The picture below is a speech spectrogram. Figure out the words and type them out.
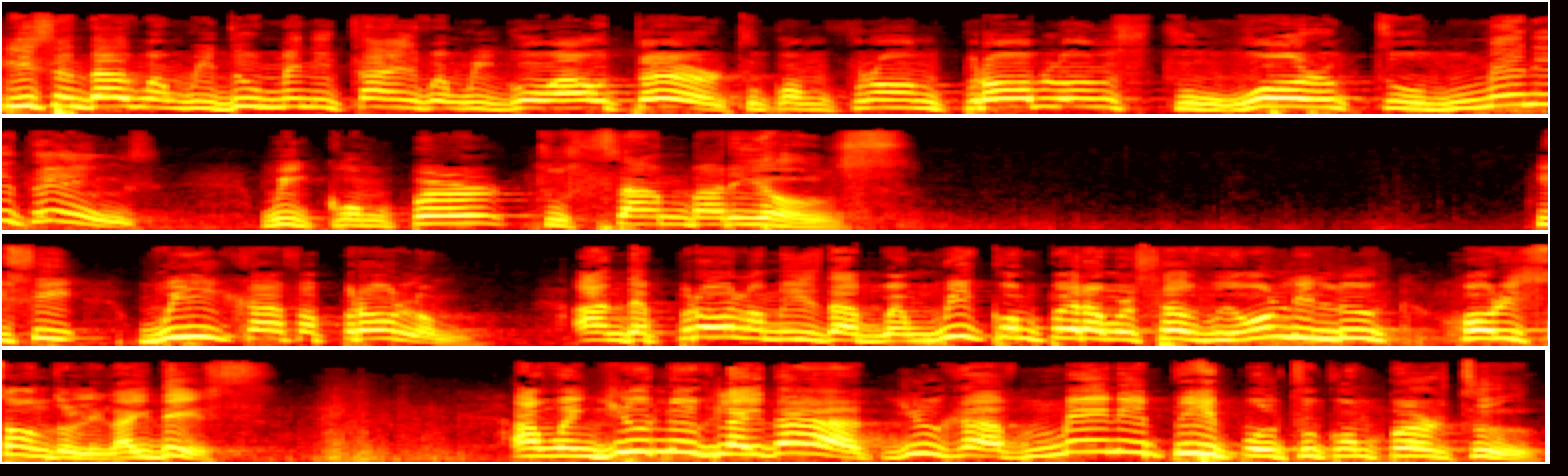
Isn't that what we do many times when we go out there to confront problems, to work, to many things? We compare to somebody else. You see, we have a problem. And the problem is that when we compare ourselves, we only look horizontally like this. And when you look like that, you have many people to compare to.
